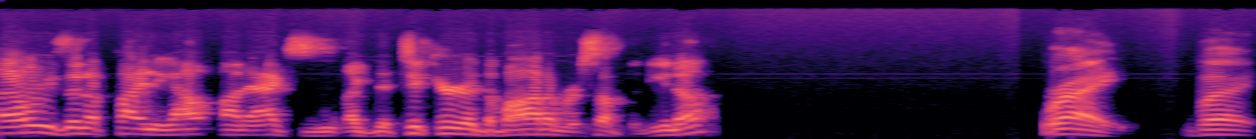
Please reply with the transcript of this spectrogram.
I always end up finding out on accident, like the ticker at the bottom or something. You know? Right. But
